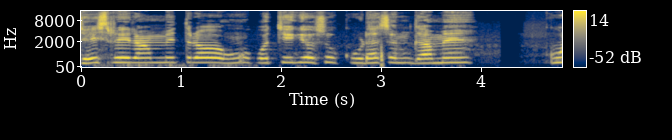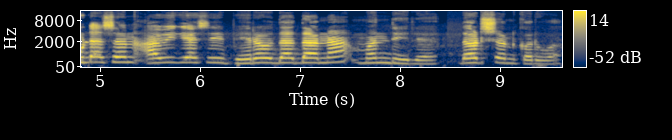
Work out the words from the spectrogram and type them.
જય શ્રી રામ મિત્રો, હું પહોંચી ગયો છું કુડાસન ગામે. કુડાસન આવી ગયા છે ભૈરવ દાદાના મંદિરે દર્શન કરવા.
